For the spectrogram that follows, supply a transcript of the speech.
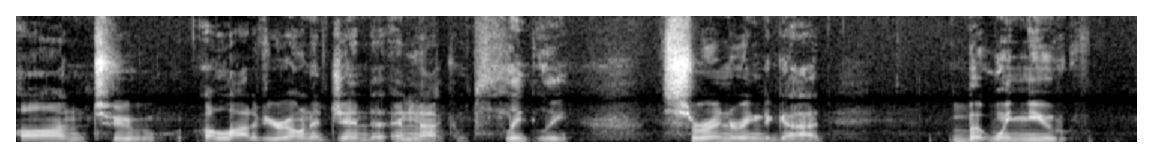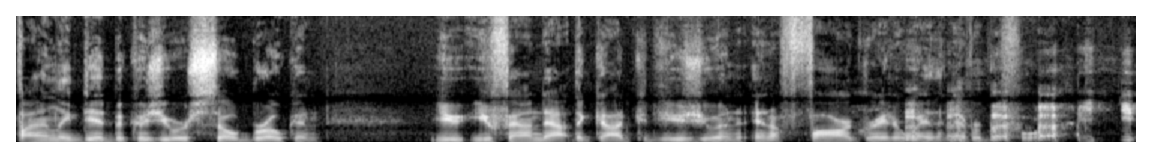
on to a lot of your own agenda and yeah. not completely surrendering to God. But when you finally did because you were so broken, you, you found out that God could use you in, in a far greater way than ever before. you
